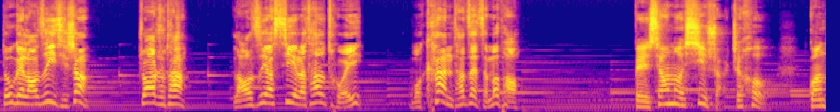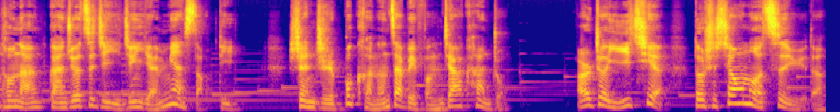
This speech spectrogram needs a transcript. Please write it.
都给老子一起上，抓住他！老子要卸了他的腿，我看他再怎么跑。”被肖诺戏耍之后，光头男感觉自己已经颜面扫地，甚至不可能再被冯家看中，而这一切都是肖诺赐予的，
